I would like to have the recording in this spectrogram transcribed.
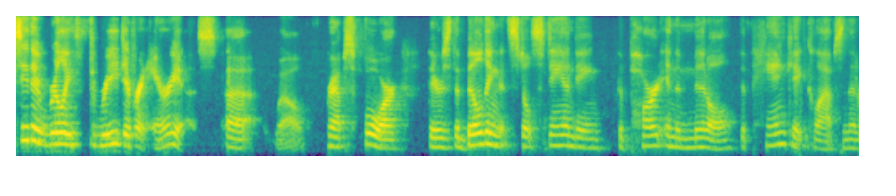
See there are really three different areas. Uh, well, perhaps four. There's the building that's still standing, the part in the middle, the pancake collapse, and then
